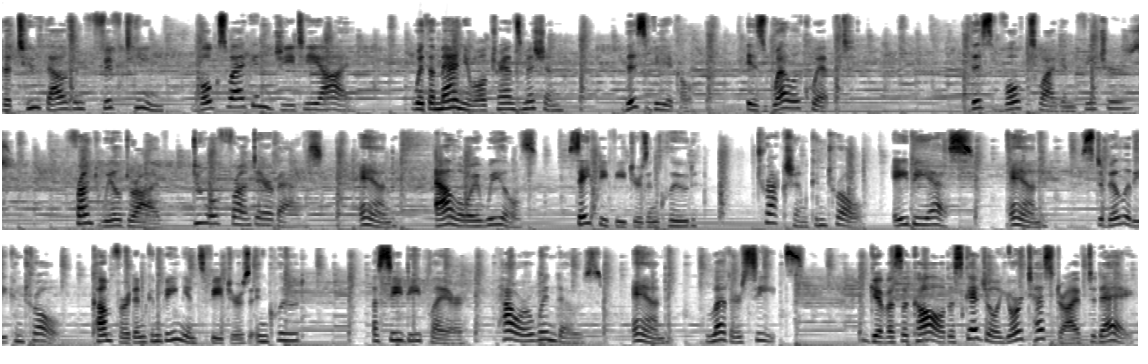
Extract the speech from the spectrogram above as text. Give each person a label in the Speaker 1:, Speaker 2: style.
Speaker 1: the 2015 Volkswagen GTI. With a manual transmission, this vehicle is well equipped. This Volkswagen features front-wheel drive, dual front airbags, and alloy wheels. Safety features include traction control, ABS, and stability control. Comfort and convenience features include a CD player, power windows, and leather seats. Give us a call to schedule your test drive today.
